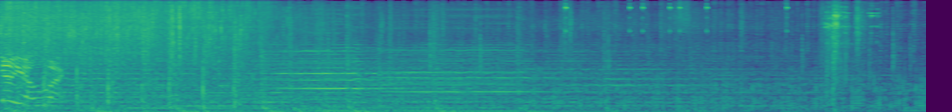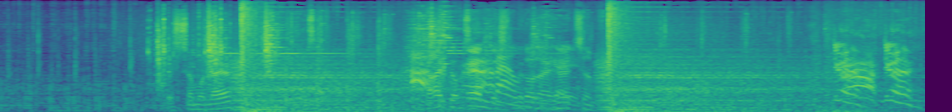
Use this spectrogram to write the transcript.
Do your worst! There's someone there? Time to end this Found little the game. game.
